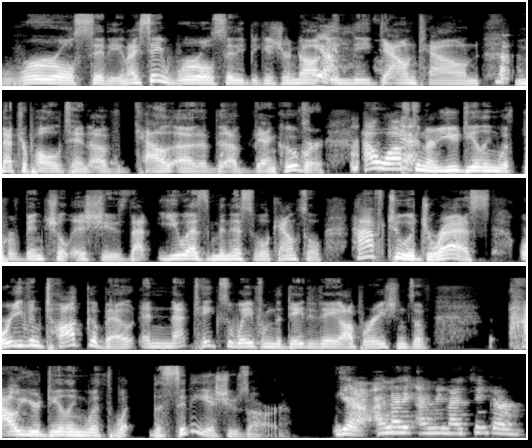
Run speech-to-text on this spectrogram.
rural city, and I say rural city because you're not yeah. in the downtown no. metropolitan of Cal uh, of Vancouver. How often yeah. are you dealing with provincial issues that you, as municipal council, have to address or even talk about, and that takes away from the day to day operations of how you're dealing with what the city issues are? yeah and i i mean i think our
